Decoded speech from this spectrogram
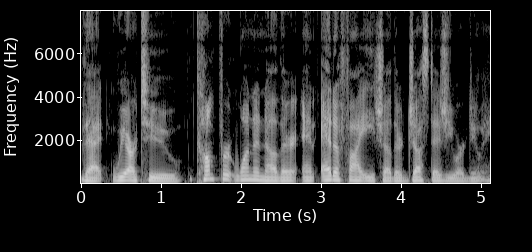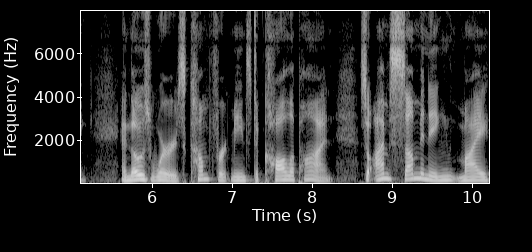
that we are to comfort one another and edify each other just as you are doing. And those words, comfort means to call upon. So I'm summoning my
